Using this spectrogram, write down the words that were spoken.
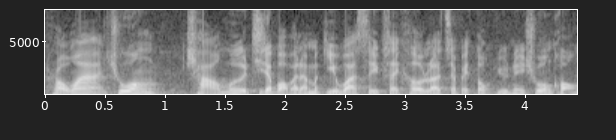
เพราะว่าช่วงเช้ามืดที่จะบอกไปแล้วเมื่อกี้ว่า sleep cycle เราจะไปตกอยู่ในช่วงของ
